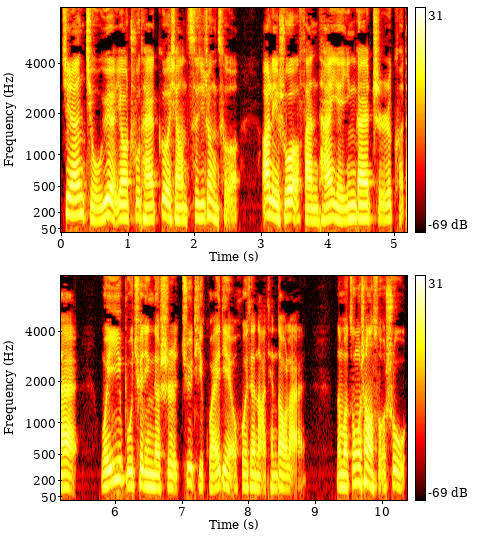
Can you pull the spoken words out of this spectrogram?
既然九月要出台各项刺激政策，按理说反弹也应该指日可待。唯一不确定的是具体拐点会在哪天到来。那么，综上所述，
